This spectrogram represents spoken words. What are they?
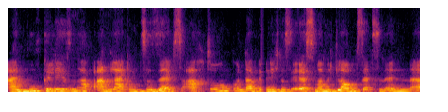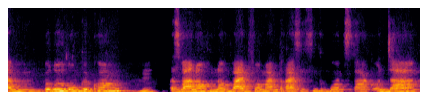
ein Buch gelesen habe, Anleitung zur Selbstachtung. Und da bin ich das erste Mal mit Glaubenssätzen in ähm, Berührung gekommen. Mhm. Das war noch, noch weit vor meinem 30. Geburtstag. Und da,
